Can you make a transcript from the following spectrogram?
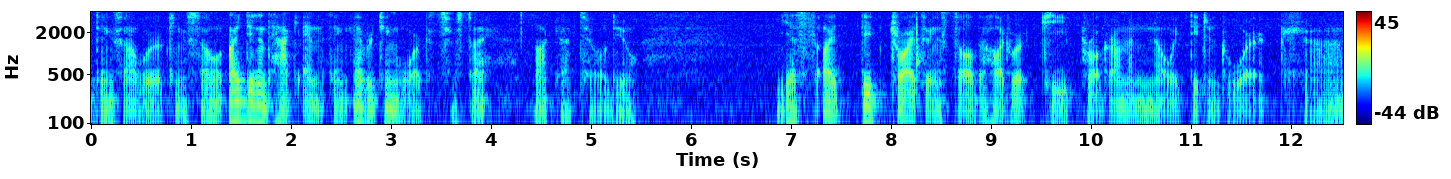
things are working, so I didn't hack anything. Everything works, just I, like I told you. Yes, I did try to install the hardware key program and no, it didn't work. Uh,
